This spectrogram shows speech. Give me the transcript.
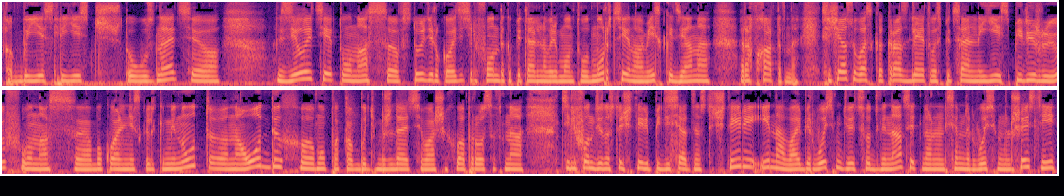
как бы если есть что узнать, э, сделайте это у нас в студии руководитель фонда капитального ремонта в Удмуртии Новомейская Диана Рафхатовна. Сейчас у вас как раз для этого специально есть перерыв. У нас э, буквально несколько минут э, на отдых. Мы пока будем ждать ваших вопросов на телефон 94 50 94 и на Viber 8 912 007 08 06 и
